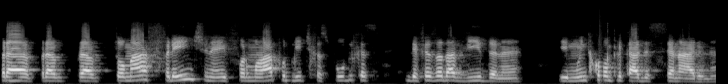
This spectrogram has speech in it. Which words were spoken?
para tomar a frente né, e formular políticas públicas em defesa da vida, né? E muito complicado esse cenário, né?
